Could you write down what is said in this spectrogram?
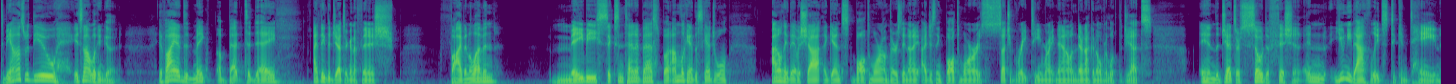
to be honest with you, it's not looking good. If I had to make a bet today, I think the Jets are going to finish 5 and 11, maybe 6 and 10 at best, but I'm looking at the schedule. I don't think they have a shot against Baltimore on Thursday night. I just think Baltimore is such a great team right now, and they're not going to overlook the Jets. And the Jets are so deficient, and you need athletes to contain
